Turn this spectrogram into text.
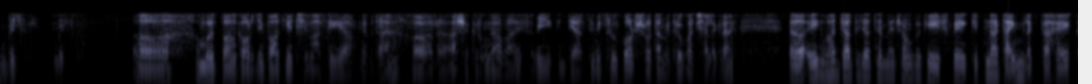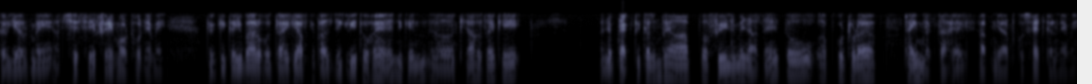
बिल्कुल बिल्कुल। अमृतपाल कौर जी, बहुत ही अच्छी बात है आपने बताया और आशा करूँगा हमारे सभी विद्यार्थी मित्रों को और श्रोता मित्रों को अच्छा लग रहा है। एक बात जाते जाते मैं चाहूँगा कि इसमें कितना टाइम लगता है करियर में अच्छे से फ्रेम आउट होने में? क्योंकि कई बार होता है कि आपके पास डिग्री तो है लेकिन क्या होता है कि जब प्रैक्टिकल में आप फ़ील्ड में जाते हैं तो आपको थोड़ा टाइम लगता है अपने आप को सेट करने में।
